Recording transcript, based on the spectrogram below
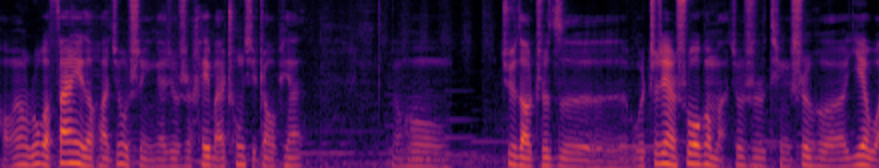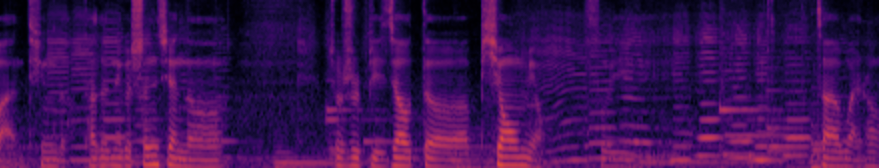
好像如果翻译的话，就是应该就是黑白冲洗照片。然后巨岛之子，我之前说过嘛，就是挺适合夜晚听的。它的那个声线呢，就是比较的飘渺，所以在晚上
